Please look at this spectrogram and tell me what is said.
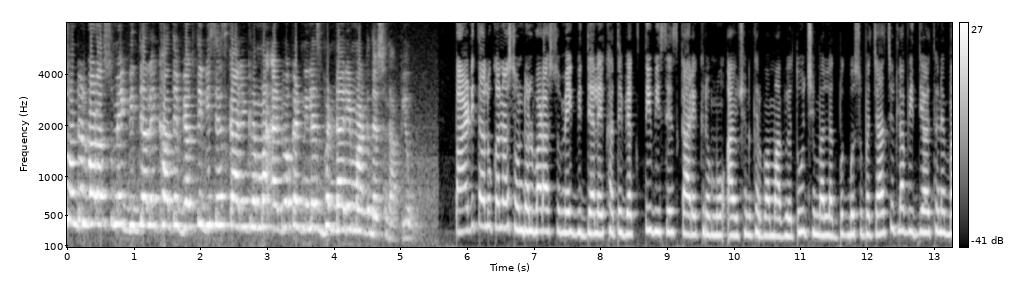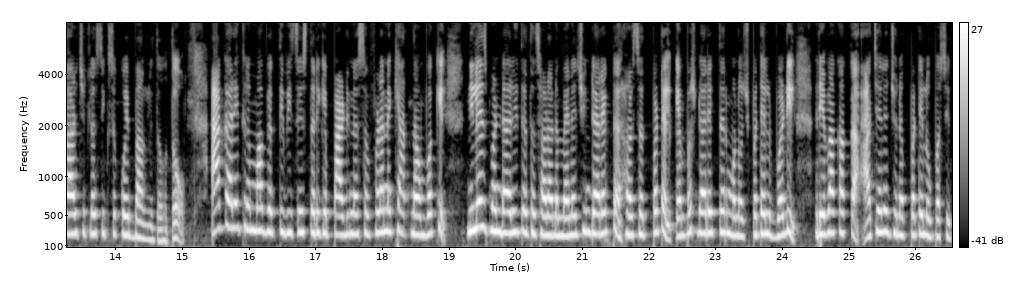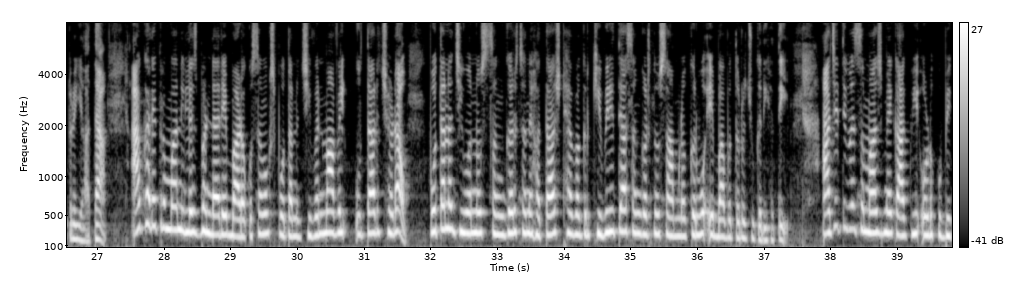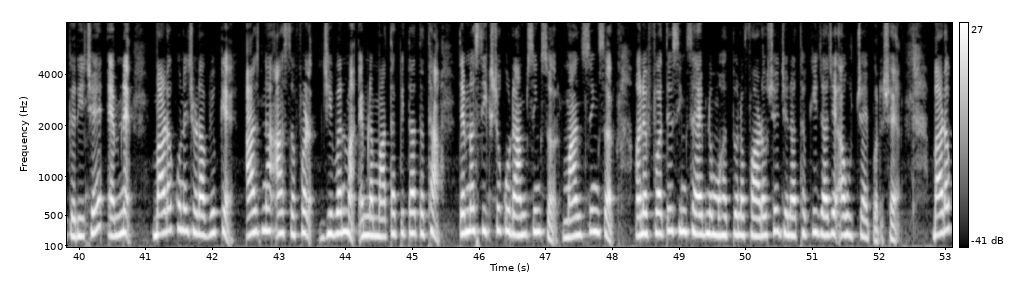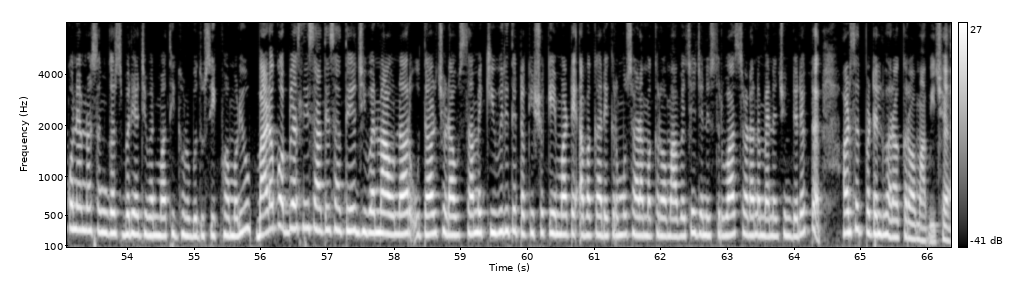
સોંઢલવાડા sumac વિદ્યાલય ખાતે વ્યક્તિ વિશેષ કાર્યક્રમમાં એડવોકેટ નિલેશ ભંડારીએ માર્ગદર્શન આપ્યું. પારડી તાલુકાના સોંઢલવાડા સુમેક વિદ્યાલય ખાતે વ્યક્તિ વિશેષ કાર્યક્રમનું આયોજન કરવામાં આવ્યું હતું, જેમાં લગભગ બસો પચાસ જેટલા વિદ્યાર્થીઓ અને બાર જેટલા શિક્ષકોએ ભાગ લીધો હતો. આ કાર્યક્રમમાં વ્યક્તિ વિશેષ તરીકે પારડીના સફળ અને ખ્યાતનામ વકીલ નિલેશ ભંડારી તથા શાળાના managing director Harshad Patel, campus director Manoj Patel, વડીલ રેવા કાકા આચાર્ય જનક પટેલ ઉપસ્થિત રહ્યા હતા. આ કાર્યક્રમમાં નિલેશ ભંડારે બાળકો સમક્ષ પોતાના જીવનમાં આવેલ ઉતાર ચઢાવ, પોતાના જીવનનો સંઘર્ષ અને હતાશ થયા વગર કેવી રીતે આ સંઘર્ષનો સામનો કરવો એ બાબતો રજૂ કરી હતી. આજે તેઓ સમાજમાં એક આગવી ઓળખ ઊભી કરી છે. એમને બાળકોને જણાવ્યું કે આજના આ સફળ જીવનમાં એમના માતા પિતા તથા તેમના શિક્ષકો રામસિંહ સર, માનસિંહ સર અને ફતેહસિંહ સાહેબનો મહત્વનો ફાળો છે, જેના થકી જ આજે આ ઊંચાઈ પર છે. બાળકોને એમના સંઘર્ષભર્યા જીવનમાંથી ઘણું બધું શીખવા મળ્યું. બાળકો અભ્યાસની સાથે સાથે જીવનમાં આવનાર ઉતાર ચઢાવ સામે કેવી રીતે ટકી શકે એ માટે આવા કાર્યક્રમો શાળામાં કરવામાં આવે છે, જેની શરૂઆત શાળાના મેનેજિંગ ડિરેક્ટર હર્ષદ પટેલ દ્વારા કરવામાં આવી છે.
